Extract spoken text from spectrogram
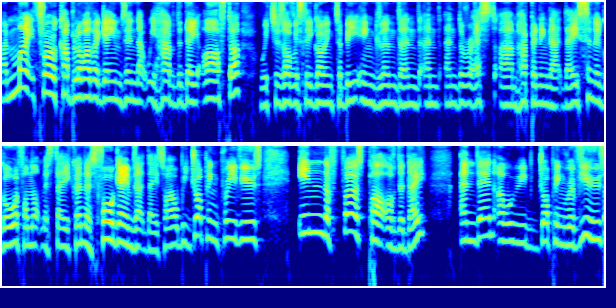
I might throw a couple of other games in that we have the day after, which is obviously going to be England and and and the rest um, happening that day. Senegal, if I'm not mistaken. There's four games that day, so I'll be dropping previews in the first part of the day and then I will be dropping reviews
